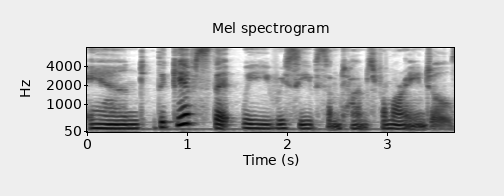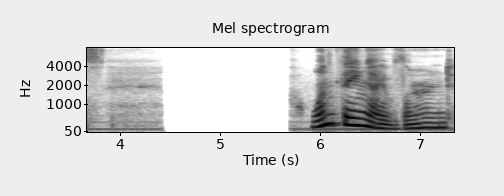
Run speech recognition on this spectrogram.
and the gifts that we receive sometimes from our angels. One thing I've learned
